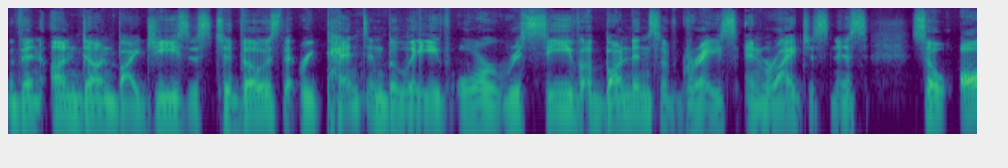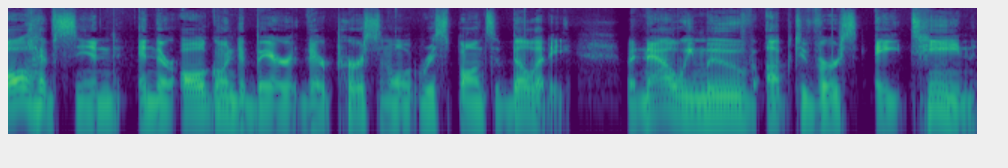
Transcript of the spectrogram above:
than undone by Jesus to those that repent and believe or receive abundance of grace and righteousness. So all have sinned and they're all going to bear their personal responsibility. But now we move up to verse 18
